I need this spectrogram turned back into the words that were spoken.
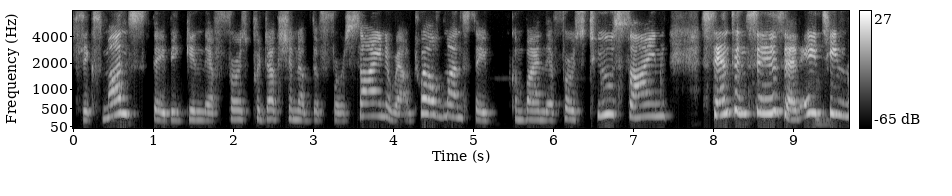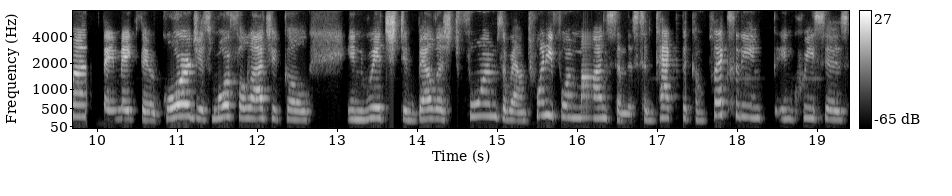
six months. They begin their first production of the first sign around 12 months. They combine their first two sign sentences at mm-hmm. 18 months. They make their gorgeous morphological, enriched, embellished forms around 24 months, and the syntactic complexity in increases.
